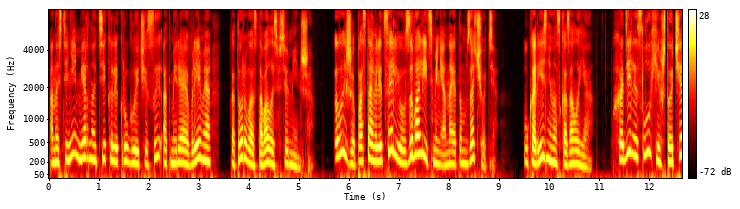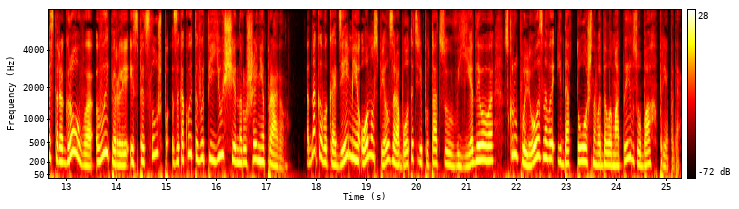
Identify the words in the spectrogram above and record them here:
а на стене мерно тикали круглые часы, отмеряя время, которого оставалось все меньше. «Вы же поставили целью завалить меня на этом зачете», — укоризненно сказала я. Ходили слухи, что Честера Гроува выперли из спецслужб за какое-то вопиющее нарушение правил. Однако в академии он успел заработать репутацию въедливого, скрупулезного и дотошного до ломоты в зубах препода.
